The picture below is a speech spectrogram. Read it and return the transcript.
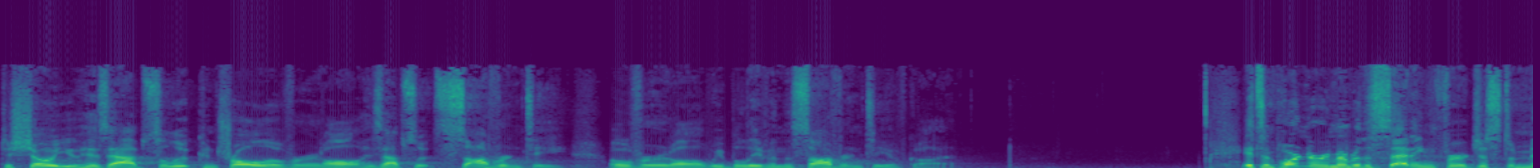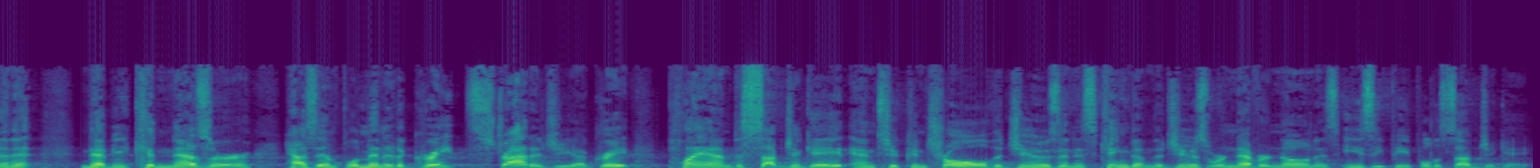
to show you his absolute control over it all, his absolute sovereignty over it all. We believe in the sovereignty of God. It's important to remember the setting for just a minute. Nebuchadnezzar has implemented a great strategy, a great plan to subjugate and to control the Jews in his kingdom. The Jews were never known as easy people to subjugate.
